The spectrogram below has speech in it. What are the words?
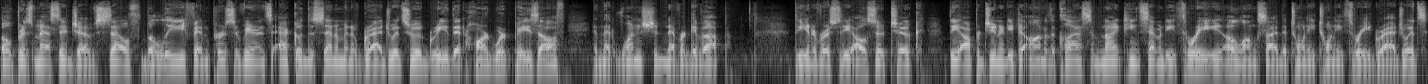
Oprah's message of self belief and perseverance echoed the sentiment of graduates who agree that hard work pays off and that one should never give up. The university also took the opportunity to honor the class of 1973 alongside the 2023 graduates.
